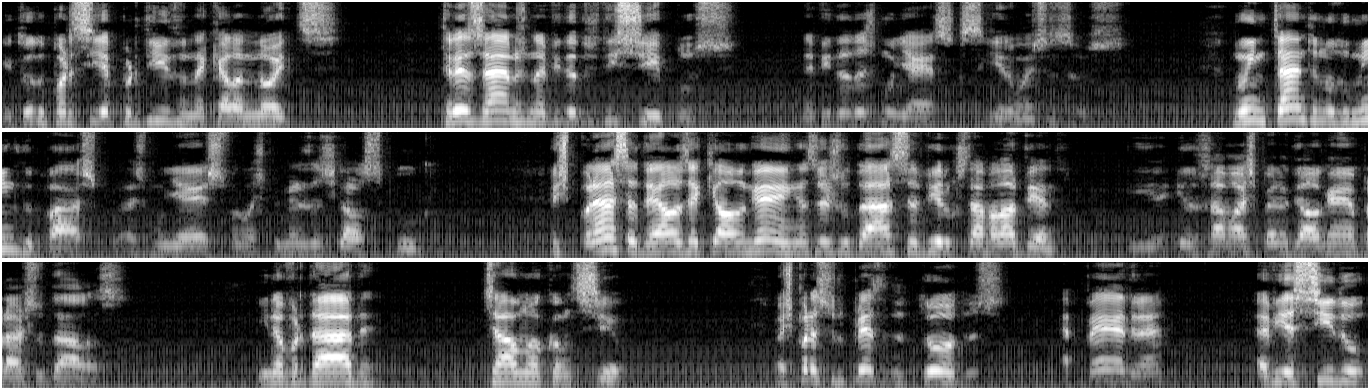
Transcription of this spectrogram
E tudo parecia perdido naquela noite. Três anos na vida dos discípulos, na vida das mulheres que seguiram a Jesus. No entanto, no domingo de Páscoa, as mulheres foram as primeiras a chegar ao sepulcro. A esperança delas é que alguém as ajudasse a ver o que estava lá dentro. E eles estavam à espera de alguém para ajudá-las. E na verdade, tal não aconteceu. Mas, para surpresa de todos, a pedra havia sido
